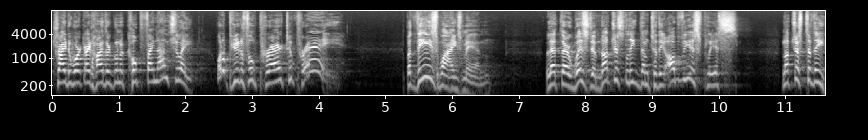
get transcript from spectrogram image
try to work out how they're going to cope financially. What a beautiful prayer to pray. But these wise men let their wisdom not just lead them to the obvious place, not just to the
